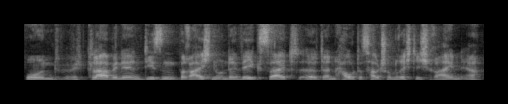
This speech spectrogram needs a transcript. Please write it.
Und klar, wenn ihr in diesen Bereichen unterwegs seid, äh, dann haut es halt schon richtig rein, ja.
